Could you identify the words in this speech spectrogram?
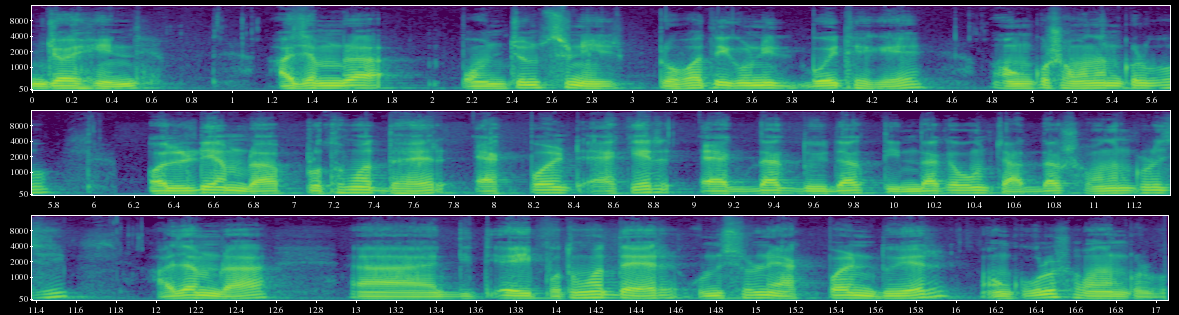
জয় হিন্দ। আজ আমরা পঞ্চম শ্রেণির প্রভাতী গণিত বই থেকে অঙ্ক সমাধান করব। অলরেডি আমরা প্রথম অধ্যায়ের এক পয়েন্ট একের এক দাগ, দুই দাগ, তিন দাগ এবং চার দাগ সমাধান করেছি। আজ আমরা এই প্রথম অধ্যায়ের অনুসরণে এক পয়েন্ট দুইয়ের অঙ্কগুলো সমাধান করব।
